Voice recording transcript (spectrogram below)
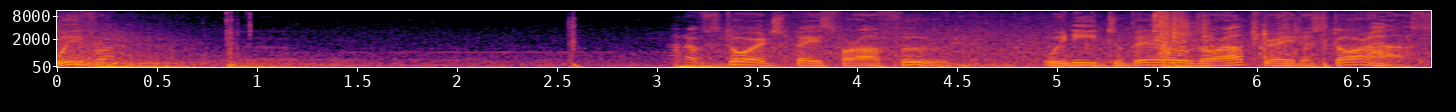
We've run out of storage space for our food. We need to build or upgrade a storehouse.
